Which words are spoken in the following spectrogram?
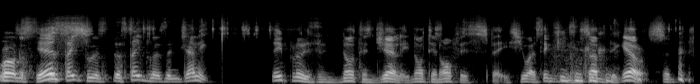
Well, the, Yes. the stapler's the stapler's in jelly. Stapler is not in jelly, not in office space. You are thinking of something else. And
